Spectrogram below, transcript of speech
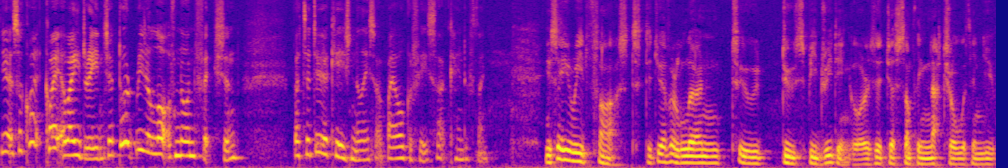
yeah, it's quite quite a wide range. I don't read a lot of non-fiction, but I do occasionally sort of biographies, that kind of thing. You say you read fast. Did you ever learn to do speed reading, or is it just something natural within you?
